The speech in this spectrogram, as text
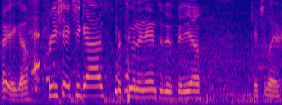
There you go. Appreciate you guys for tuning in to this video. Catch you later.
